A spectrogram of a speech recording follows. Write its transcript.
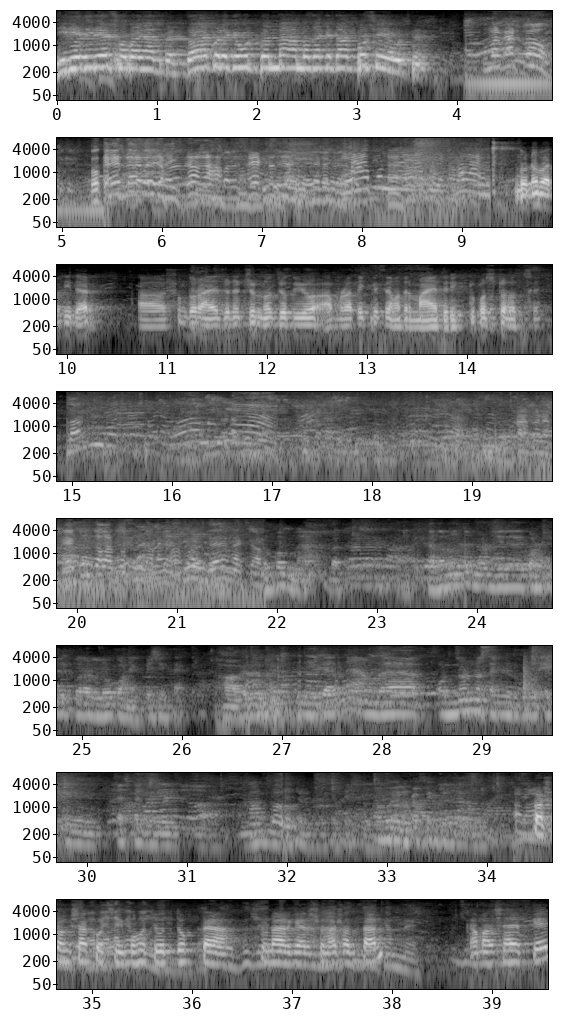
ধীরে ধীরে সবাই আসবেন। দয়া করে কেউ উঠবেন না আমরা যাকে ডাকবো সে উঠবেন। ধন্যবাদ দিদার। আহ, সুন্দর আয়োজনের জন্য যদিও আমরা দেখতেছি আমাদের মায়েদের একটু কষ্ট হচ্ছে। সাধারণত মসজিদে কন্ট্রিবিউট করার লোক অনেক বেশি থাকে। এই কারণে আমরা অন্যান্য সেক্টরগুলোতে একটু চেষ্টা করি বা অন্যান্য সেক্টরগুলোতে বেশি প্রশংসা করছি মহৎ উদ্যোক্তা সোনার জ্ঞান সোনা সন্তান কামাল সাহেবকে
